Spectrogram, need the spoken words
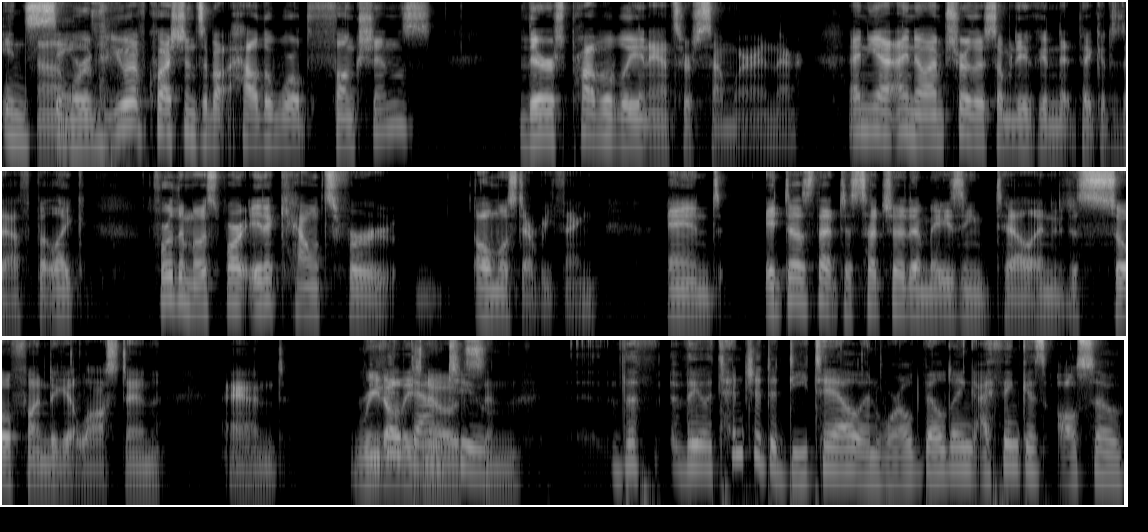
Um, insane. where if you have questions about how the world functions, there's probably an answer somewhere in there. And yeah, I know, I'm sure there's somebody who can nitpick it to death, but like for the most part, it accounts for almost everything. And it does that to such an amazing detail, and it is so fun to get lost in and read all these notes and the the attention to detail and world building I think is also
